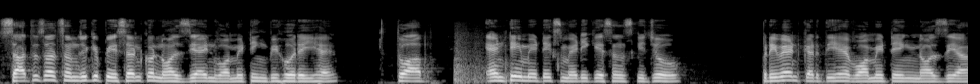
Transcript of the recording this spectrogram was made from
साथ ही साथ समझो कि पेशेंट को नोजिया एंड वॉमिटिंग भी हो रही है तो आप एंटीमेटिक्स मेडिकेशंस की जो प्रिवेंट करती है वॉमिटिंग नोजिया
